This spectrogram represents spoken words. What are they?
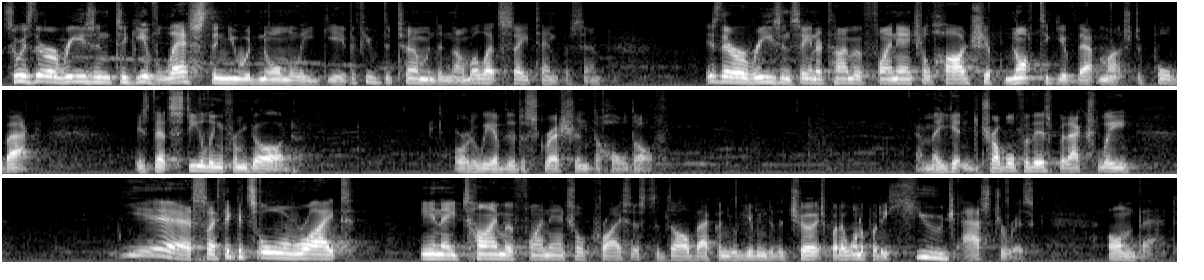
So, is there a reason to give less than you would normally give? If you've determined a number, let's say 10%, is there a reason, say, in a time of financial hardship, not to give that much, to pull back is that stealing from God? Or do we have the discretion to hold off? I may get into trouble for this, but actually, yes, I think it's all right in a time of financial crisis to dial back on your giving to the church, but I want to put a huge asterisk on that.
